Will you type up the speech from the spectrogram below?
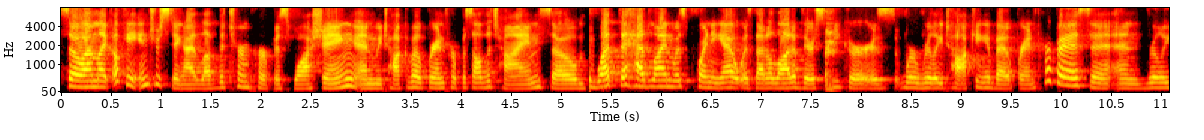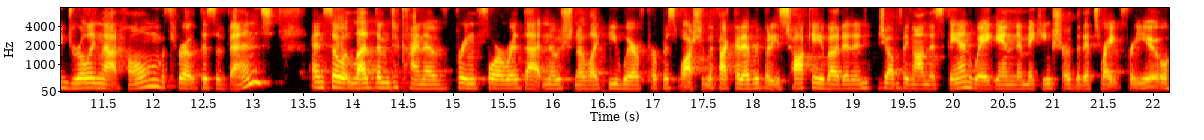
So I'm like, okay, interesting. I love the term purpose washing, and we talk about brand purpose all the time. So, what the headline was pointing out was that a lot of their speakers were really talking about brand purpose and, and really drilling that home throughout this event. And so it led them to kind of bring forward that notion of like beware of purpose washing, the fact that everybody's talking about it and jumping on this bandwagon and making sure that it's right for you.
